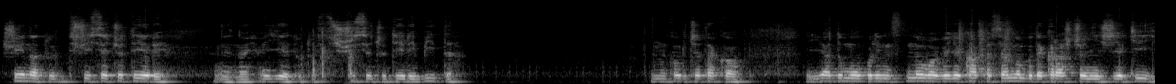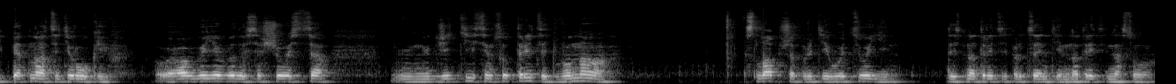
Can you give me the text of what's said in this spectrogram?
Шина тут 64, не знаю, є тут ось 64 біта. Ну, коротше така. Я думав, блін, нова відеокарта все одно буде краще, ніж який 15 років. А виявилося, що ось ця GT730, вона слабша проти оцієї, десь на 30%, на 30 на 40.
